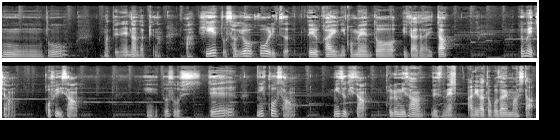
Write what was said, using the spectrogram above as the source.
うーんと、待ってね、なんだっけな。あ、冷えと作業効率っていう回にコメントをいただいた、梅ちゃん、コフィーさん、えっ、ー、と、そして、ニコさん、みずきさん、くるみさんですね。ありがとうございました。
